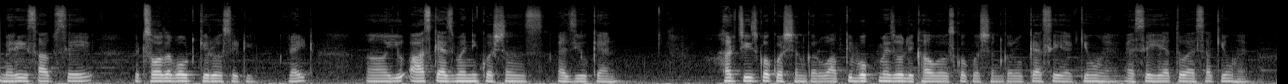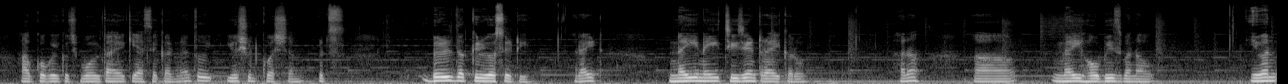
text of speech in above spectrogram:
मेरे हिसाब से it's all about curiosity right you ask as many question as you can हर चीज़ को क्वेश्चन करो। आपकी बुक में जो लिखा हुआ है उसको क्वेश्चन करो। कैसे है क्यों है? ऐसे ही है तो ऐसा क्यों है? आपको कोई कुछ बोलता है कि ऐसे करना है तो you should question it's build the curiosity right नई नई चीज़ें ट्राई करो है ना? Uh, नई हॉबीज़ बनाओ। इवन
